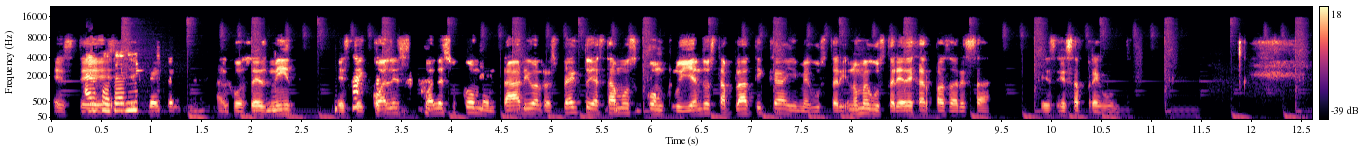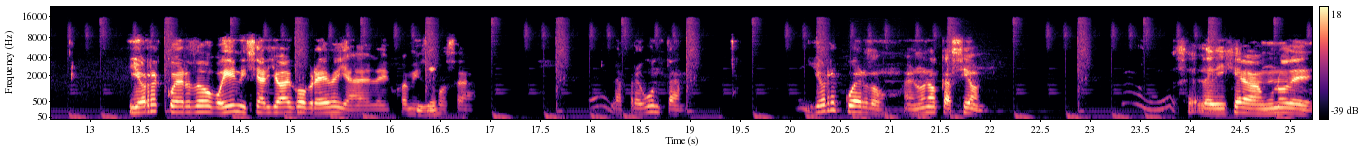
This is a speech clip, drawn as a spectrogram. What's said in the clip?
este, al José Smith. Este, ¿cuál, es, ¿Cuál es su comentario al respecto? Ya estamos concluyendo esta plática y me gustaría, no me gustaría dejar pasar esa, esa pregunta. Yo recuerdo, voy a iniciar yo algo breve, ya le dejo a mi esposa la pregunta. Yo recuerdo en una ocasión, le dije a uno de,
